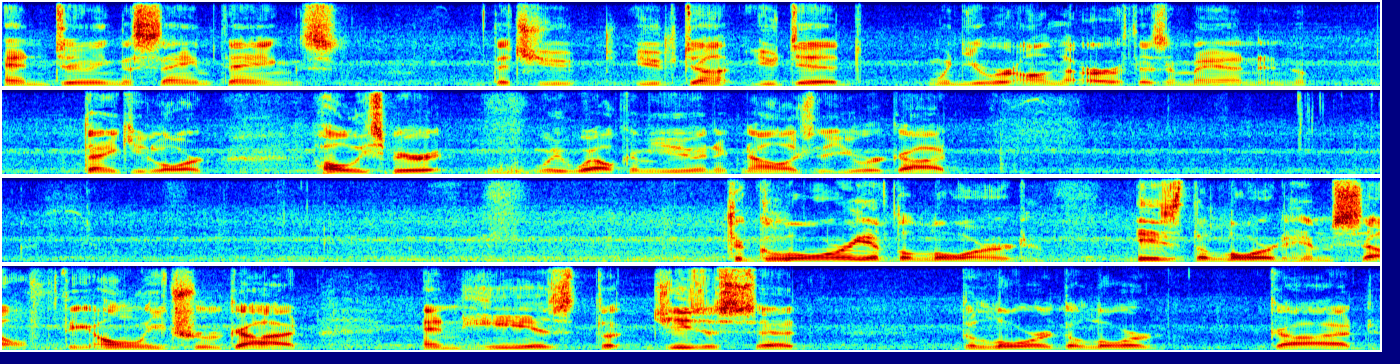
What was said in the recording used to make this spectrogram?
and doing the same things that you you've done you did when you were on the earth as a man and thank you, Lord. Holy Spirit, we welcome you and acknowledge that you are God. The glory of the Lord is the Lord Himself, the only true God. And He is the, Jesus said, the Lord, the Lord God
